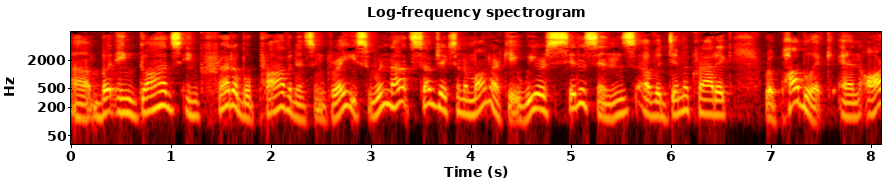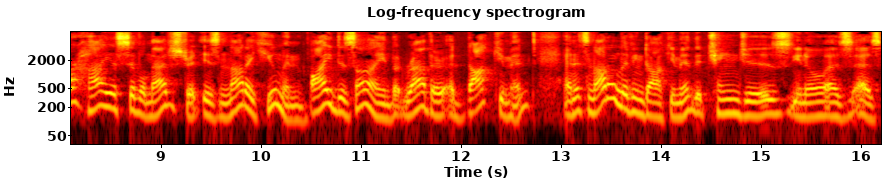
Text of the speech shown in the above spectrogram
uh, but in God's incredible providence and grace, we're not subjects in a monarchy. We are citizens of a democratic republic. And our highest civil magistrate is not a human by design, but rather a document. And it's not a living document that changes, you know, as, as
